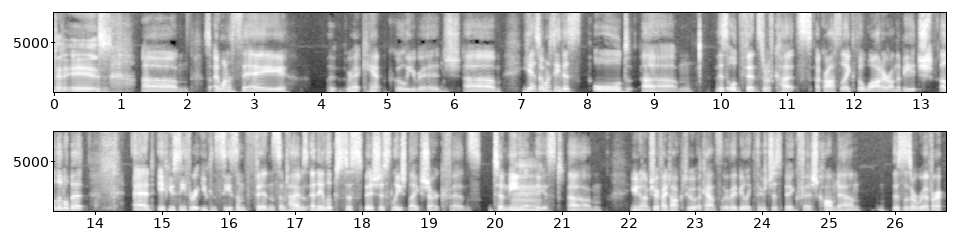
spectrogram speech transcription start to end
That is. um, so I want to say we're at Camp Gully Ridge. Um, yeah, so I want to say this old um, this old fence sort of cuts across like the water on the beach a little bit. And if you see through it, you can see some fins sometimes, and they look suspiciously like shark fins to me, at least. Um, you know, I'm sure if I talk to a counselor, they'd be like, "There's just big fish. Calm down. This is a river."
